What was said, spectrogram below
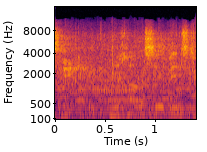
Barksdale, the house of Instagram.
